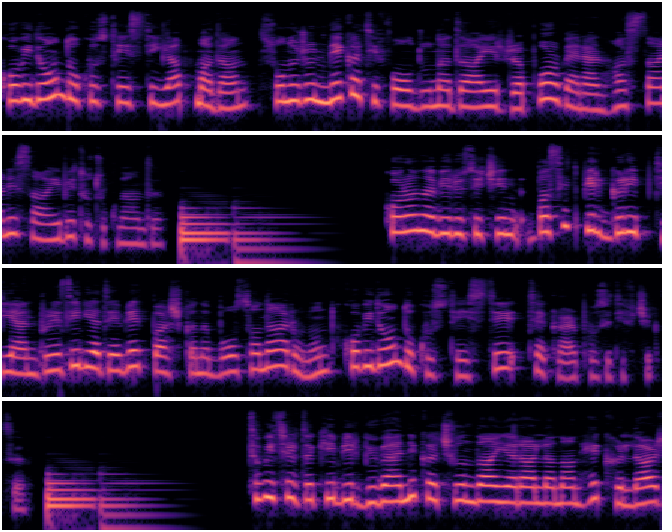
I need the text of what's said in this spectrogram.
COVID-19 testi yapmadan sonucun negatif olduğuna dair rapor veren hastane sahibi tutuklandı. Koronavirüs için basit bir grip diyen Brezilya Devlet Başkanı Bolsonaro'nun COVID-19 testi tekrar pozitif çıktı. Twitter'daki bir güvenlik açığından yararlanan hackerlar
